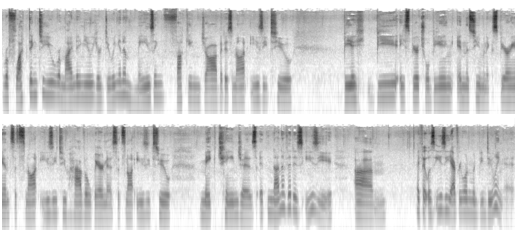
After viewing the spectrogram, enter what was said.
reflecting to you, reminding you you're doing an amazing fucking job. It is not easy to be a, be a spiritual being in this human experience. It's not easy to have awareness. It's not easy to make changes. It none of it is easy. Um, if it was easy, everyone would be doing it,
